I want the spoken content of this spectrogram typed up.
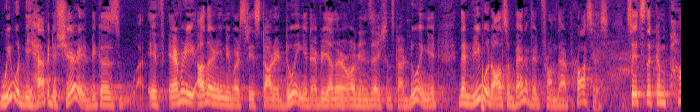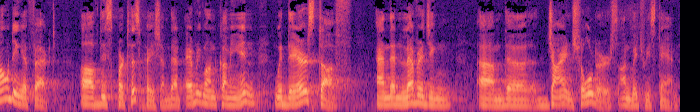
we would be happy to share it because if every other university started doing it, every other organization started doing it, then we would also benefit from that process. So it's the compounding effect of this participation that everyone coming in with their stuff and then leveraging um, the giant shoulders on which we stand.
